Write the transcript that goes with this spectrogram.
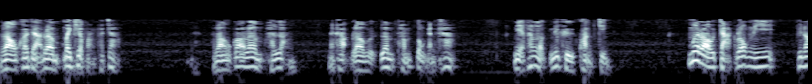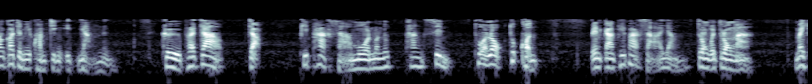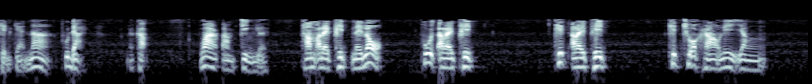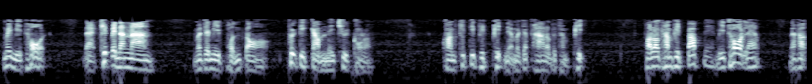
เราก็จะเริ่มไม่เชื่อฟังพระเจ้า เราก็เริ่มหันหลังนะครับ เราเริ่มทำตรงกันข้ามเนี่ยทั้งหมดนี่คือความจริง เมื่อเราจากโลกนี้พี่น้องก็จะมีความจริงอีกอย่างหนึ่ง คือพระเจ้าจะพิพากษามวลมนุษย์ทั้งสิ้น ทั่วโลกทุกคน เป็นการพิพากษาอย่างตรงไปตรงมา ไม่เห็นแก่หน้าผู้ใดนะครับ ว่าตามจริงเลยทำอะไรผิดในโลก พูดอะไรผิด คิดอะไรผิด คิดชั่วคราวนี่ยังไม่มีโทษ แต่คิดไปนานๆมันจะมีผลต่อพฤติกรรมในชีวิตของเรา ความคิดที่ผิดๆเนี่ย มันจะพาเราไปทำผิดพอเราทำผิดปั๊บเนี่ยมีโทษแล้วนะครับ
